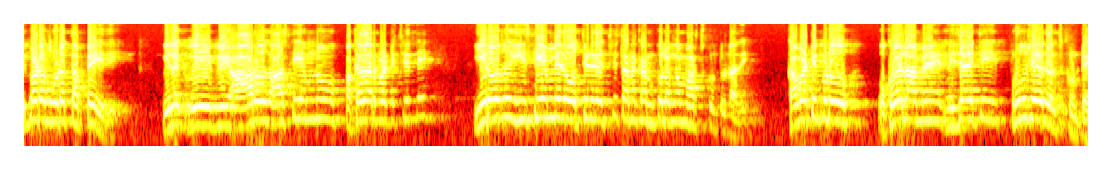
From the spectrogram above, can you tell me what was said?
ఇవ్వడం కూడా తప్పే ఇది. వీళ్ళకి ఆ రోజు ఆ సీఎంను పక్కదారి పట్టించింది. ఈ రోజు ఈ సీఎం మీద ఒత్తిడి తెచ్చి తనకు అనుకూలంగా మార్చుకుంటున్నది. కాబట్టి ఇప్పుడు ఒకవేళ ఆమె నిజాయితీ ప్రూవ్ చేయదలుచుకుంటే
